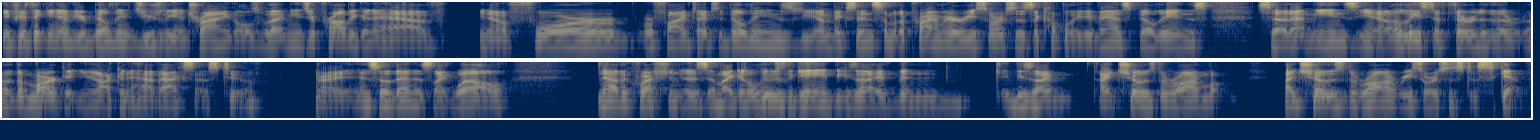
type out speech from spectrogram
if you're thinking of your buildings usually in triangles well that means you're probably going to have you know four or five types of buildings you know mix in some of the primary resources a couple of the advanced buildings so that means you know at least a third of the of the market you're not going to have access to right? And so then it's like, well, now the question is, am I going to lose the game because I've been because I I chose the wrong I chose the wrong resources to skip,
